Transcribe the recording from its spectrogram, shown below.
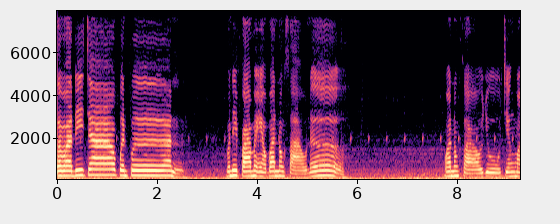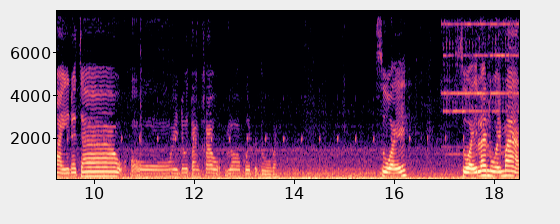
สวัสดีเจ้าเปื่อนเปื่อนๆวันนี้ปลามาแอวบ้านน้องสาวเนอะว่านน้องสาวอยู่เชียงใหม่นะเจ้า โอ้ยดูตังเข้ารอเปิดประตูกันสวย สวยและรวยมาก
